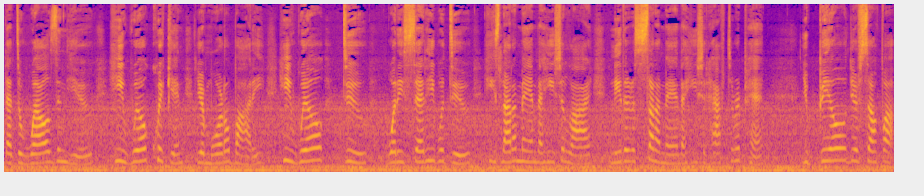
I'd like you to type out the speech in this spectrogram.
that dwells in you. He will quicken your mortal body. He will do what He said He would do. He's not a man that He should lie, neither the Son of Man that He should have to repent. You build yourself up.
